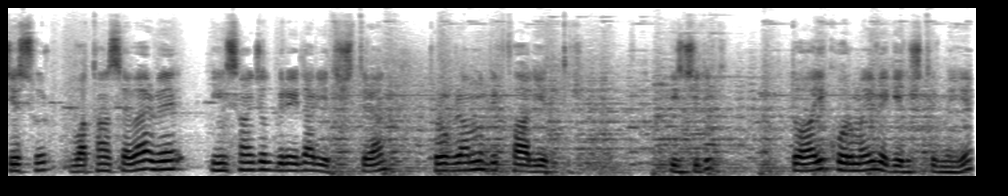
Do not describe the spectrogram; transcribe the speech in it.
cesur, vatansever ve insancıl bireyler yetiştiren programlı bir faaliyettir. İzcilik, doğayı korumayı ve geliştirmeyi,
